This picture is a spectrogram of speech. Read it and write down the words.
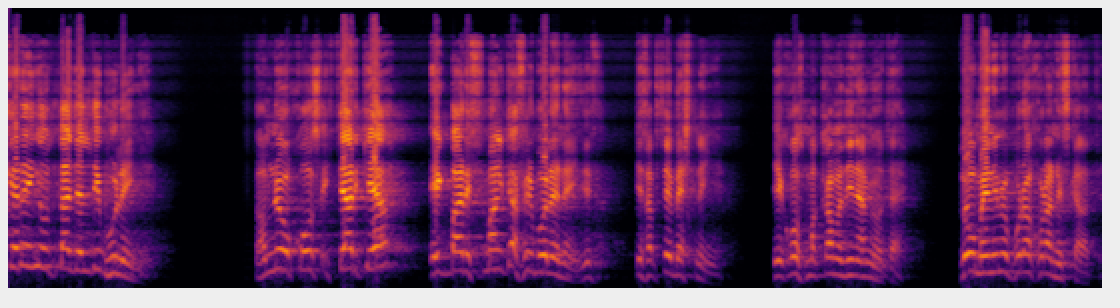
کریں گے، اتنا جلدی بھولیں گے۔ تو ہم نے وہ کورس اختیار کیا۔ ایک بار استعمال کیا، پھر بولے نہیں، یہ- سب سے بیسٹ نہیں ہے۔ یہ کورس مکہ مدینہ میں ہوتا ہے۔ دو مہینے میں پورا قرآن حفظ کراتے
